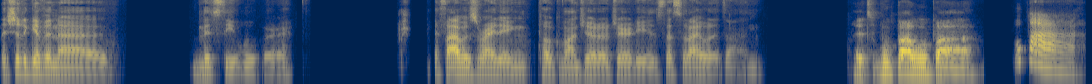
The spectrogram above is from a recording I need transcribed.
They should have given uh Misty a Wooper. If I was writing Pokemon Johto Journeys, that's what I would have done. It's Whoopa Whoopa. Whoopa!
